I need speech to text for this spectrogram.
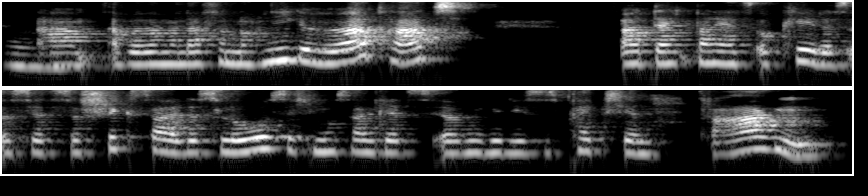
Mhm. Ähm, aber wenn man davon noch nie gehört hat, äh, denkt man jetzt, okay, das ist jetzt das Schicksal des Los, ich muss halt jetzt irgendwie dieses Päckchen tragen.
